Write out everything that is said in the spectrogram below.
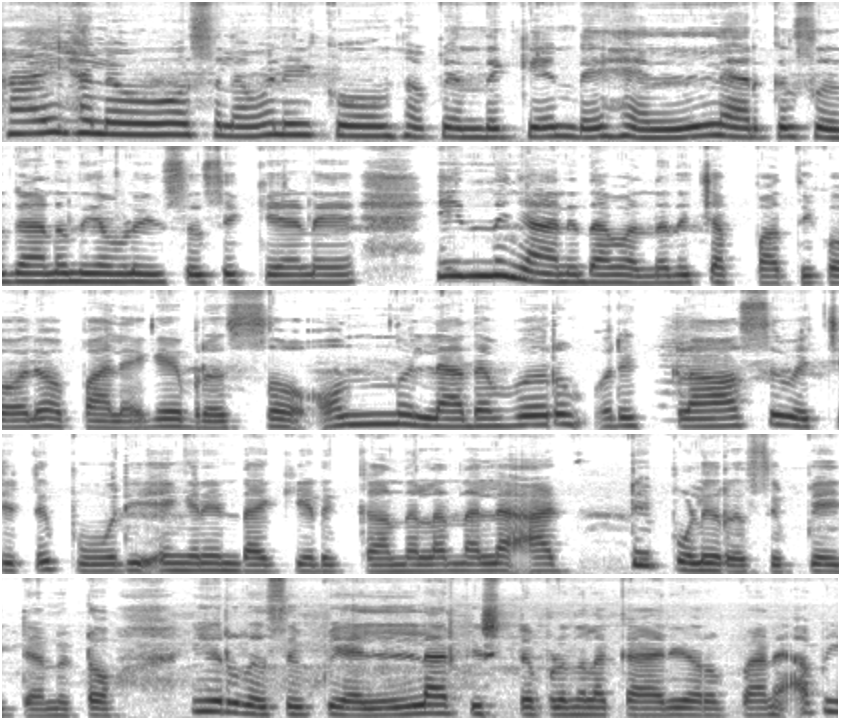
ഹായ് ഹലോ അസ്സാം വലൈക്കും അപ്പോൾ എന്തൊക്കെയുണ്ട്? എല്ലാവർക്കും സുഖമാണെന്ന് നമ്മൾ വിശ്വസിക്കുകയാണ് ഇന്ന് ഞാനിതാ വന്നത് ചപ്പാത്തി കോലോ പലകെ ബ്രസ്സോ ഒന്നുമില്ലാതെ വെറും ഒരു ഗ്ലാസ് വെച്ചിട്ട് പൂരി എങ്ങനെ ഉണ്ടാക്കിയെടുക്കുക എന്നുള്ള നല്ല അടിപൊളി റെസിപ്പി ആയിട്ടാണ് കേട്ടോ ഈ ഒരു റെസിപ്പി എല്ലാവർക്കും ഇഷ്ടപ്പെടുന്നുള്ള കാര്യം ഉറപ്പാണ്. അപ്പോൾ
